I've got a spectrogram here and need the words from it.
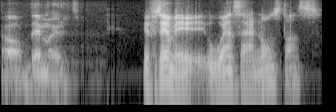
Ja, det är möjligt. Vi får se om vi är oense här någonstans.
